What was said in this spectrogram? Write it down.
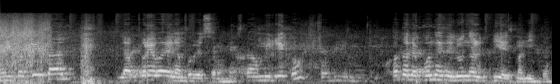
Manito, ¿qué tal la prueba del hamburguesón? ¿Está muy rico? ¿Cuánto le pones del 1 al 10, manito?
